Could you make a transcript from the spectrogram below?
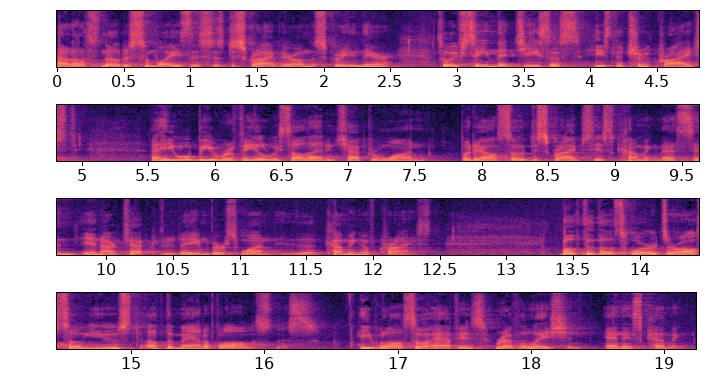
Now let's notice some ways this is described there on the screen there. So we've seen that Jesus, he's the true Christ. Uh, he will be revealed. We saw that in chapter 1. But he also describes his coming. That's in, in our chapter today in verse 1, the coming of Christ. Both of those words are also used of the man of lawlessness. He will also have his revelation and his coming.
